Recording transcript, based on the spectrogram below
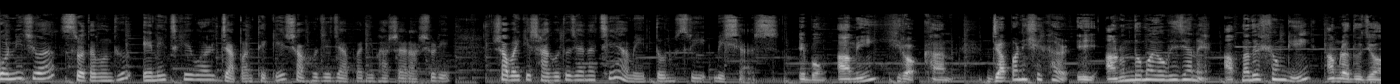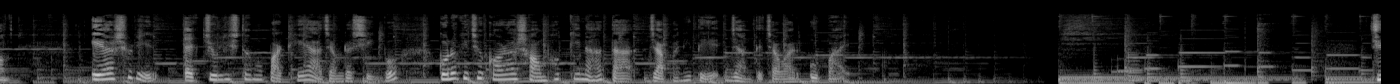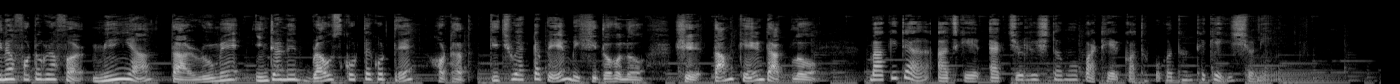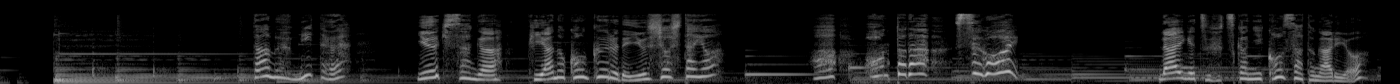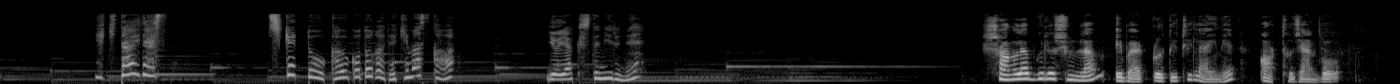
কন্নিচুয়া শ্রোতাবন্ধু এনএচকে world Japan থেকে সহজে জাপানি ভাষার আসরে সবাইকে স্বাগত জানাচ্ছি আমি তনুশ্রী বিশ্বাস। এবং আমি হিরক খান। জাপানি শেখার এই আনন্দময় অভিযানে আপনাদের সঙ্গী আমরা দুজন। এ আসরের একচল্লিশতম পাঠে আজ আমরা শিখব কোনো কিছু করা সম্ভব কিনা তা জাপানিতে জানতে চাওয়ার উপায়। চীনা ফটোগ্রাফার মিয়া তার রুমে ইন্টারনেট ব্রাউজ করতে করতে হঠাৎ কিছু একটা পেয়ে বিস্মিত হলো সে তামকে ডাকলো বাকিটা আজকের একচল্লিশতম পাঠের কথোপকথন থেকেই শুনি タム見てユウキさんがピアノコンクールで優勝したよあ本当だすごい来月2日にコンサートがあるよ行きたいです チケットを買うことができますか予約してみるね সংলাপগুলো শুনলাম এবার প্রতিটি লাইনের অর্থ জানব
